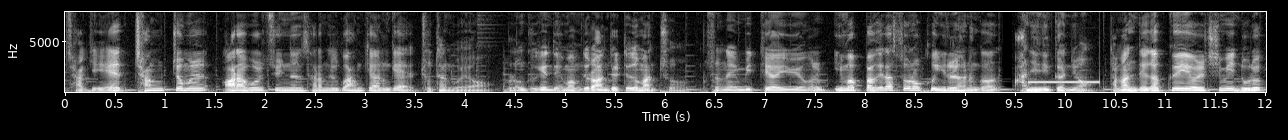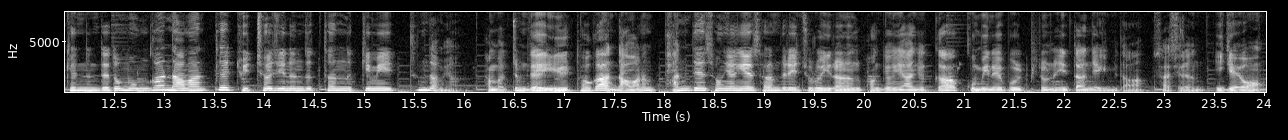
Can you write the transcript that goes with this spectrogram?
자기의 장점을 알아볼 수 있는 사람들과 함께 하는 게 좋다는 거예요. 물론 그게 내 마음대로 안 될 때도 많죠. 무슨 MBTI 유형을 이마박에다 써놓고 일을 하는 건 아니니까요. 다만 내가 꽤 열심히 노력했는데도 뭔가 남한테 뒤처지는 듯한 느낌이 든다면 한 번쯤 내 일터가 나와는 반대 성향의 사람들이 주로 일하는 환경이 아닐까 고민해 볼 필요는 있다는 얘기입니다. 사실은 이게요.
